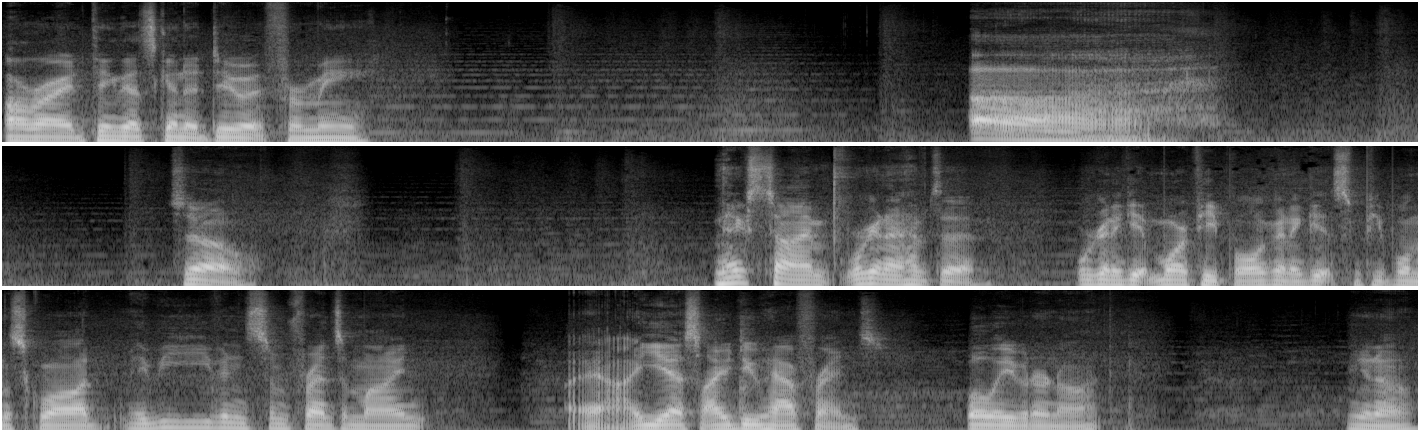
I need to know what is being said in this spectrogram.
Alright, I think that's gonna do it for me. Uh, so, next time, we're gonna have to... We're gonna get more people, we're gonna get some people in the squad, maybe even some friends of mine. Uh, yes, I do have friends, believe it or not. You know?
